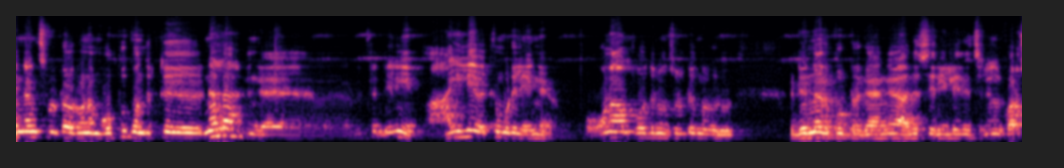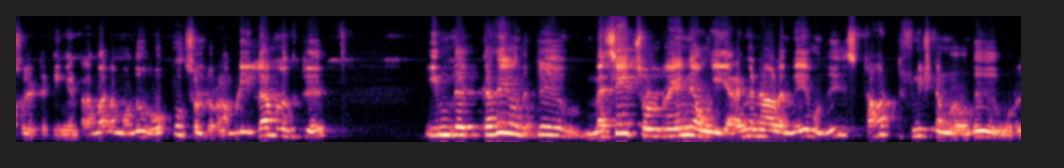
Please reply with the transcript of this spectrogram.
என்னன்னு சொல்லிட்டு வருவோம். நம்ம ஒப்புக்கு வந்துட்டு நல்லா இருக்குங்க. இல்லையே வாயிலே வைக்க முடியலையேங்க போனா போதுன்னு சொல்லிட்டு உங்களுக்கு டின்னர் கூப்பிட்டுருக்காங்க. அது சரியில்லை இது சரியில்லை குறை சொல்லிட்டு இருக்கீங்கன்ற மாதிரி நம்ம வந்து ஒரு ஒப்புக்கு சொல்லிட்டு அப்படி இல்லாமல் வந்துட்டு இந்த கதை வந்துட்டு மெசேஜ் சொல்றேன்னு அவங்க இறங்கினாலுமே வந்து ஸ்டார்ட் ஃபினிஷ் நம்மளை வந்து ஒரு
